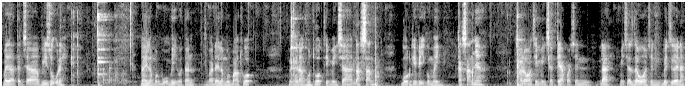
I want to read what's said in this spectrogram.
bây giờ Tấn sẽ ví dụ đây. Đây là một bộ vị của Tấn và đây là một bao thuốc. Mình đang hôn thuốc thì mình sẽ đặt sẵn bốn cái vị của mình cắt sẵn nhé sau đó thì mình sẽ kẹp ở trên đây. Mình sẽ giấu ở trên bên dưới này.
